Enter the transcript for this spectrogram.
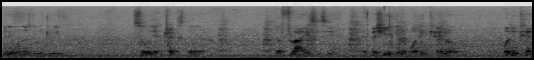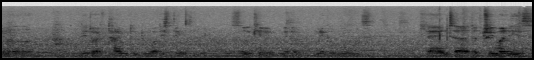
many owners don't do it. So it attracts the the flies, you see, especially in the boarding kennel. Boarding kennel, they don't have time to do all these things. So it can make a, make a wounds. And uh, the treatment is,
